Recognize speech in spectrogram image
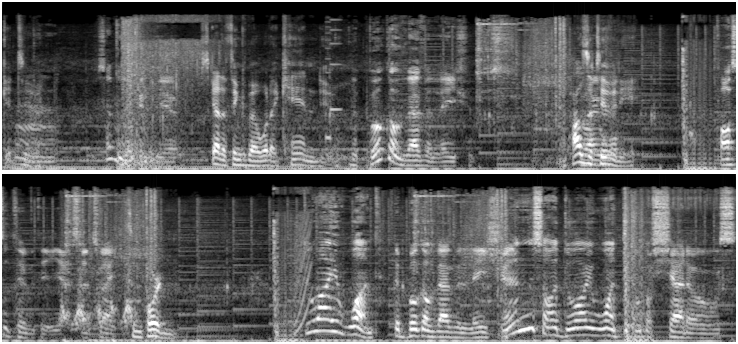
get to. Hmm. A look in here. Just gotta think about what I can do. The Book of Revelations. Positivity. Positivity, yes, that's right. It's important. Do I want the Book of Revelations or do I want the Book of Shadows?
